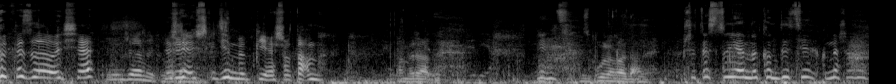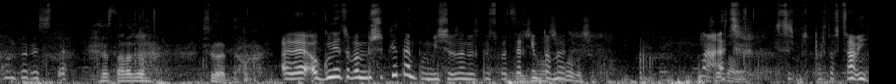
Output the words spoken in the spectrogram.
I okazało się, Idziemy, że już idziemy pieszo tam, mamy radę. więc Z bólem nadamy. przetestujemy kondycję naszego kulturysty. Jest na razie średnio. Ale ogólnie to mamy szybkie tempo, mi się zamiast pójść spacerkiem, to my... Bardzo szybko. Mać, jesteśmy sportowcami.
